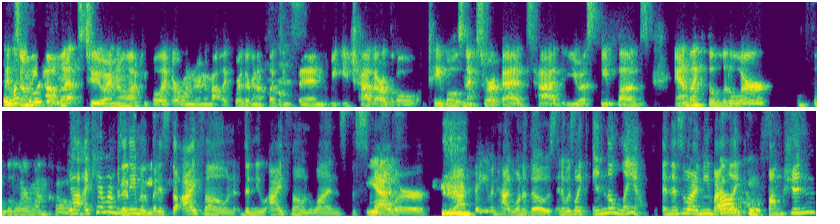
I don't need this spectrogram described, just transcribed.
and so many outlets too. I know a lot of people like are wondering about like where they're gonna plug yes. things in. We each had our little tables next to our beds had USB plugs and like the littler what's the littler one called? Yeah, I can't remember the name of it, but it's the iPhone, the new iPhone ones, the smaller yes. jack. I even had one of those, and it was like in the lamp. And this is what I mean by oh, like nice. function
